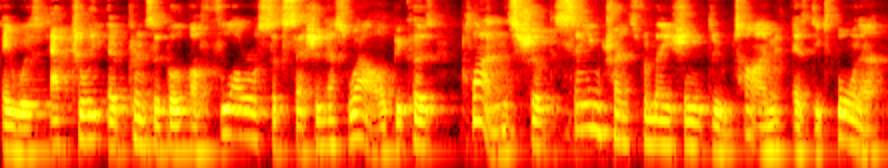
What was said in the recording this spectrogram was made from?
It was actually a principle of floral succession as well, because plants showed the same transformation through time as did fauna.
